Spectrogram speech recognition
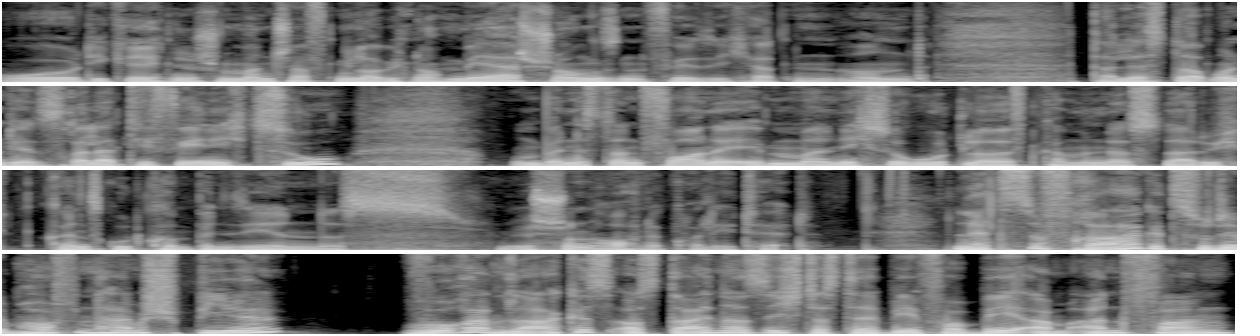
wo die griechischen Mannschaften, glaube ich, noch mehr Chancen für sich hatten. Und da lässt Dortmund jetzt relativ wenig zu. Und wenn es dann vorne eben mal nicht so gut läuft, kann man das dadurch ganz gut kompensieren. Das ist schon auch eine Qualität. Letzte Frage zu dem Hoffenheim-Spiel. Woran lag es aus deiner Sicht, dass der BVB am Anfang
